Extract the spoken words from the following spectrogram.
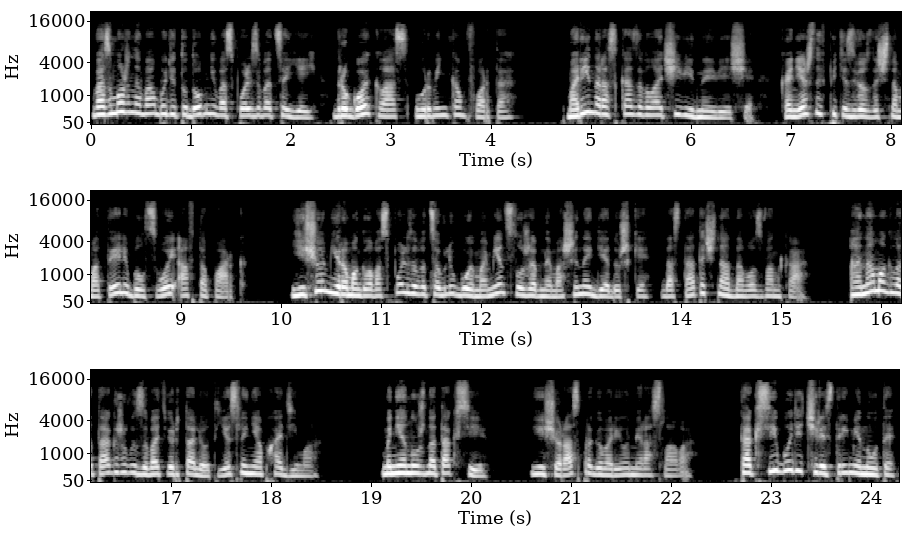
«Возможно, вам будет удобнее воспользоваться ей. Другой класс, уровень комфорта». Марина рассказывала очевидные вещи. Конечно, в пятизвездочном отеле был свой автопарк. Еще Мира могла воспользоваться в любой момент служебной машиной дедушки, достаточно одного звонка. Она могла также вызывать вертолет, если необходимо. «Мне нужно такси», — еще раз проговорила Мирослава. «Такси будет через три минуты.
